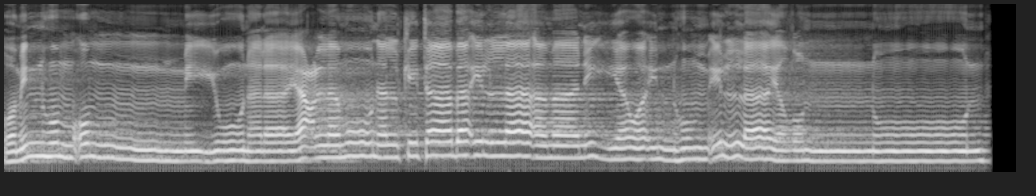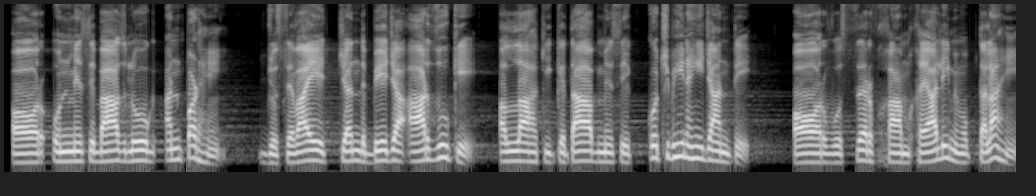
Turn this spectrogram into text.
ومنهم أميون لا يعلمون الكتاب إلا أماني وإن هم إلا يظنون. اور ان میں سے بعض لوگ ان پڑھ ہیں جو سوائے چند بیجا آرزو کے اللہ کی کتاب میں سے کچھ بھی نہیں جانتے اور وہ صرف خام خیالی میں مبتلا ہیں۔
